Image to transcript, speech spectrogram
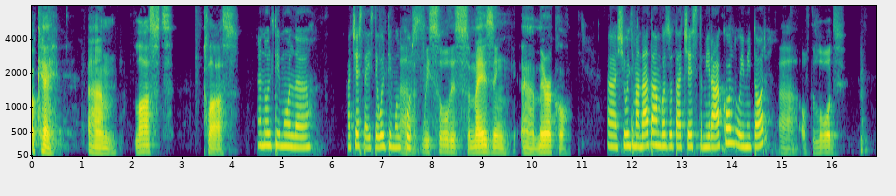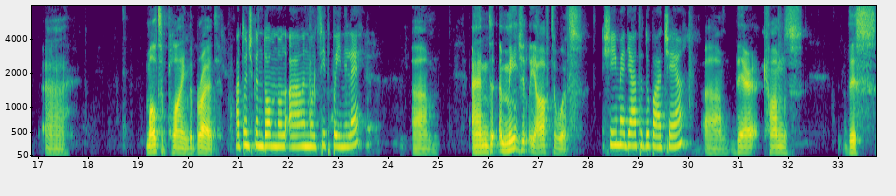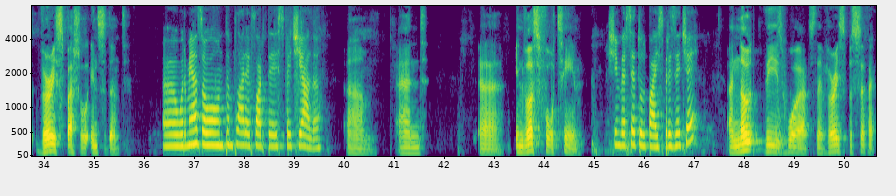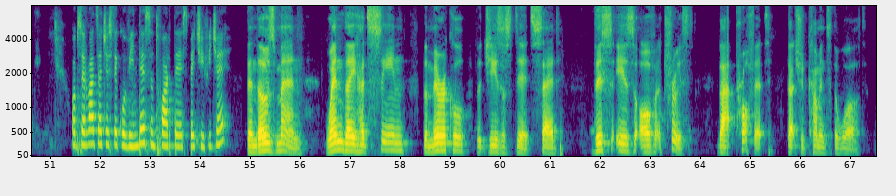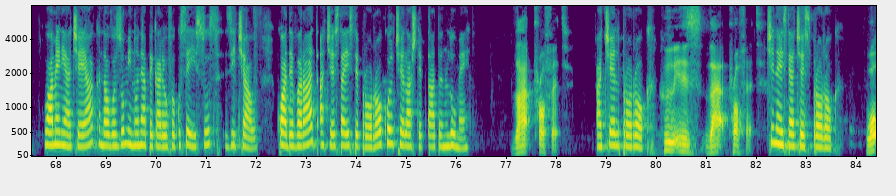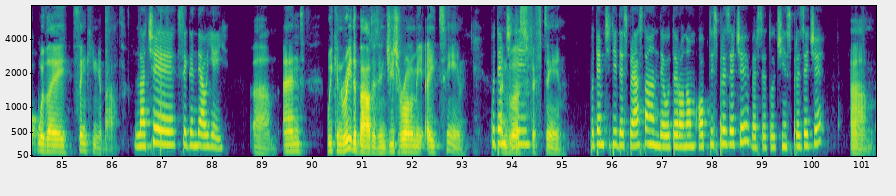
Okay. Um, last class, În ultimul, uh, acesta este ultimul uh, curs. we saw this amazing uh, miracle Uh, Și ultima dată am văzut acest miracol uimitor uh, of the Lord uh, multiplying the bread. atunci când Domnul a înmulțit pâinile Um, and immediately afterwards, și imediat după aceea um, there comes this very special incident. uh, urmează o întâmplare foarte specială. Um, and uh, in verse 14, Și în versetul 14 and note these words, they're very specific. observați aceste cuvinte, sunt foarte specifice. Then those men, when they had seen the miracle that Jesus did, said, This is of a truth, that prophet that should come into the world. Oamenii aceia, când au văzut minunea pe care o făcuse Isus, ziceau, cu adevărat, acesta este prorocul cel așteptat în lume. That prophet. Acel proroc. Who is that prophet? Cine este acest proroc? What were they thinking about? La ce se gândeau ei? Um, and we can read about it in Deuteronomy 18 Putem and verse citi, 15. putem citi despre asta în Deuteronom 18, versetul 15. Um,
